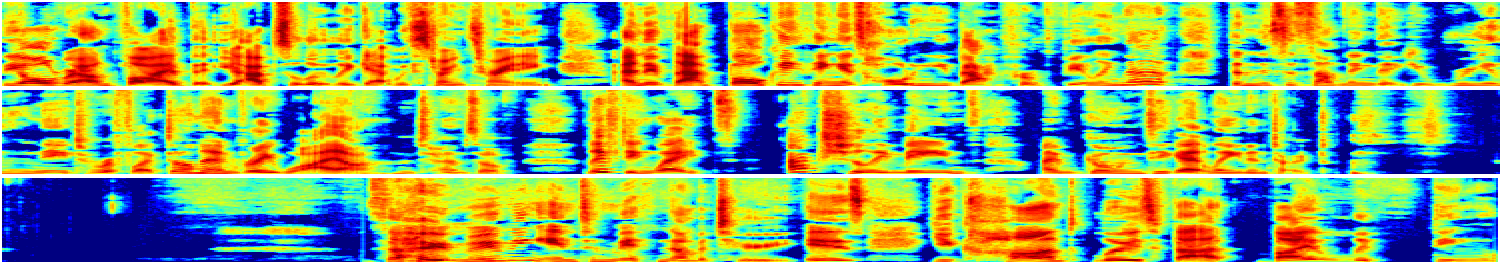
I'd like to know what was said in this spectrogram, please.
the all round vibe that you absolutely get with strength training. And if that bulky thing is holding you back from feeling that, then this is something that you really need to reflect on and rewire in terms of lifting weights actually means I'm going to get lean and toned. so, moving into myth number two is you can't lose fat by lifting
